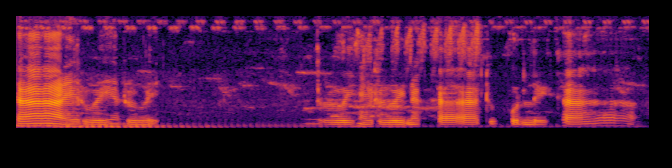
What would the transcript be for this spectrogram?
ค่ะรวยรวยรวยให้รวยนะคะ ทุกคนเลยค่ะ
